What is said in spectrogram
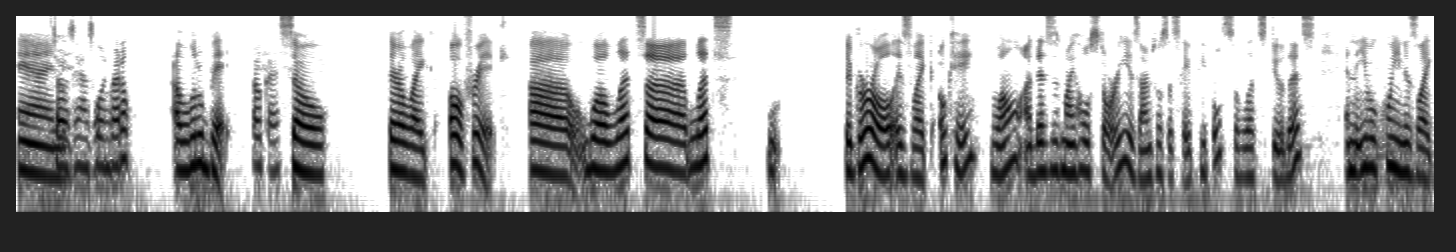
and So it's Hansel and Gretel. a little bit. Okay. So they're like, "Oh, frick. Uh, well, let's uh, let's." The girl is like, "Okay, well, uh, this is my whole story. Is I'm supposed to save people, so let's do this." And the evil queen is like,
